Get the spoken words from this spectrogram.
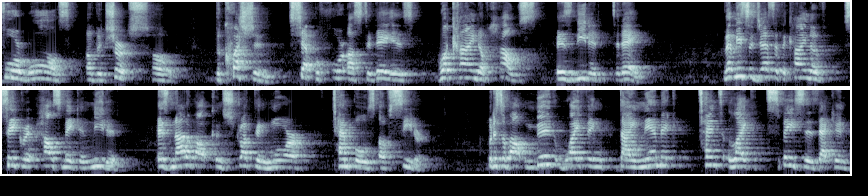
four walls of the church. So the question set before us today is what kind of house is needed today? Let me suggest that the kind of sacred housemaking needed is not about constructing more temples of cedar, but it's about midwifing dynamic tent like spaces that can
